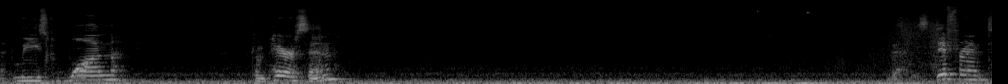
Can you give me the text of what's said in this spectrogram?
at least one comparison different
